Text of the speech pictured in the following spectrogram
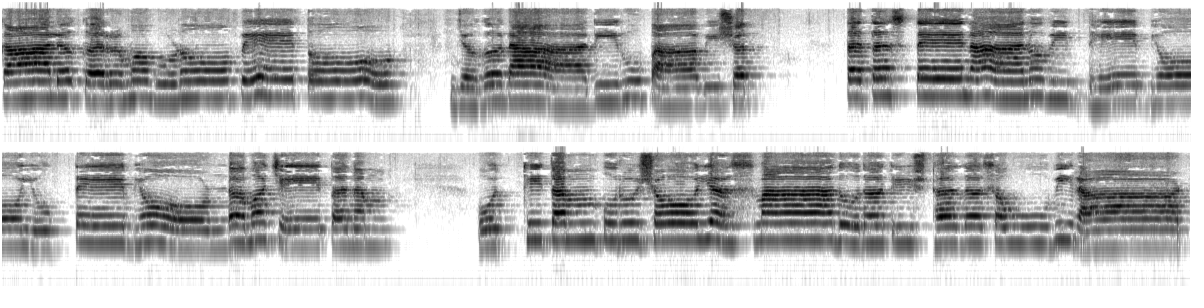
कालकर्मगुणोपेतो। जगदादिरूपाविशत् ततस्तेनानुविद्धेभ्यो युक्तेभ्योऽण्डमचेतनम्। उत्थितम् पुरुषो यस्मादुदतिष्ठदसौ विराट्।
